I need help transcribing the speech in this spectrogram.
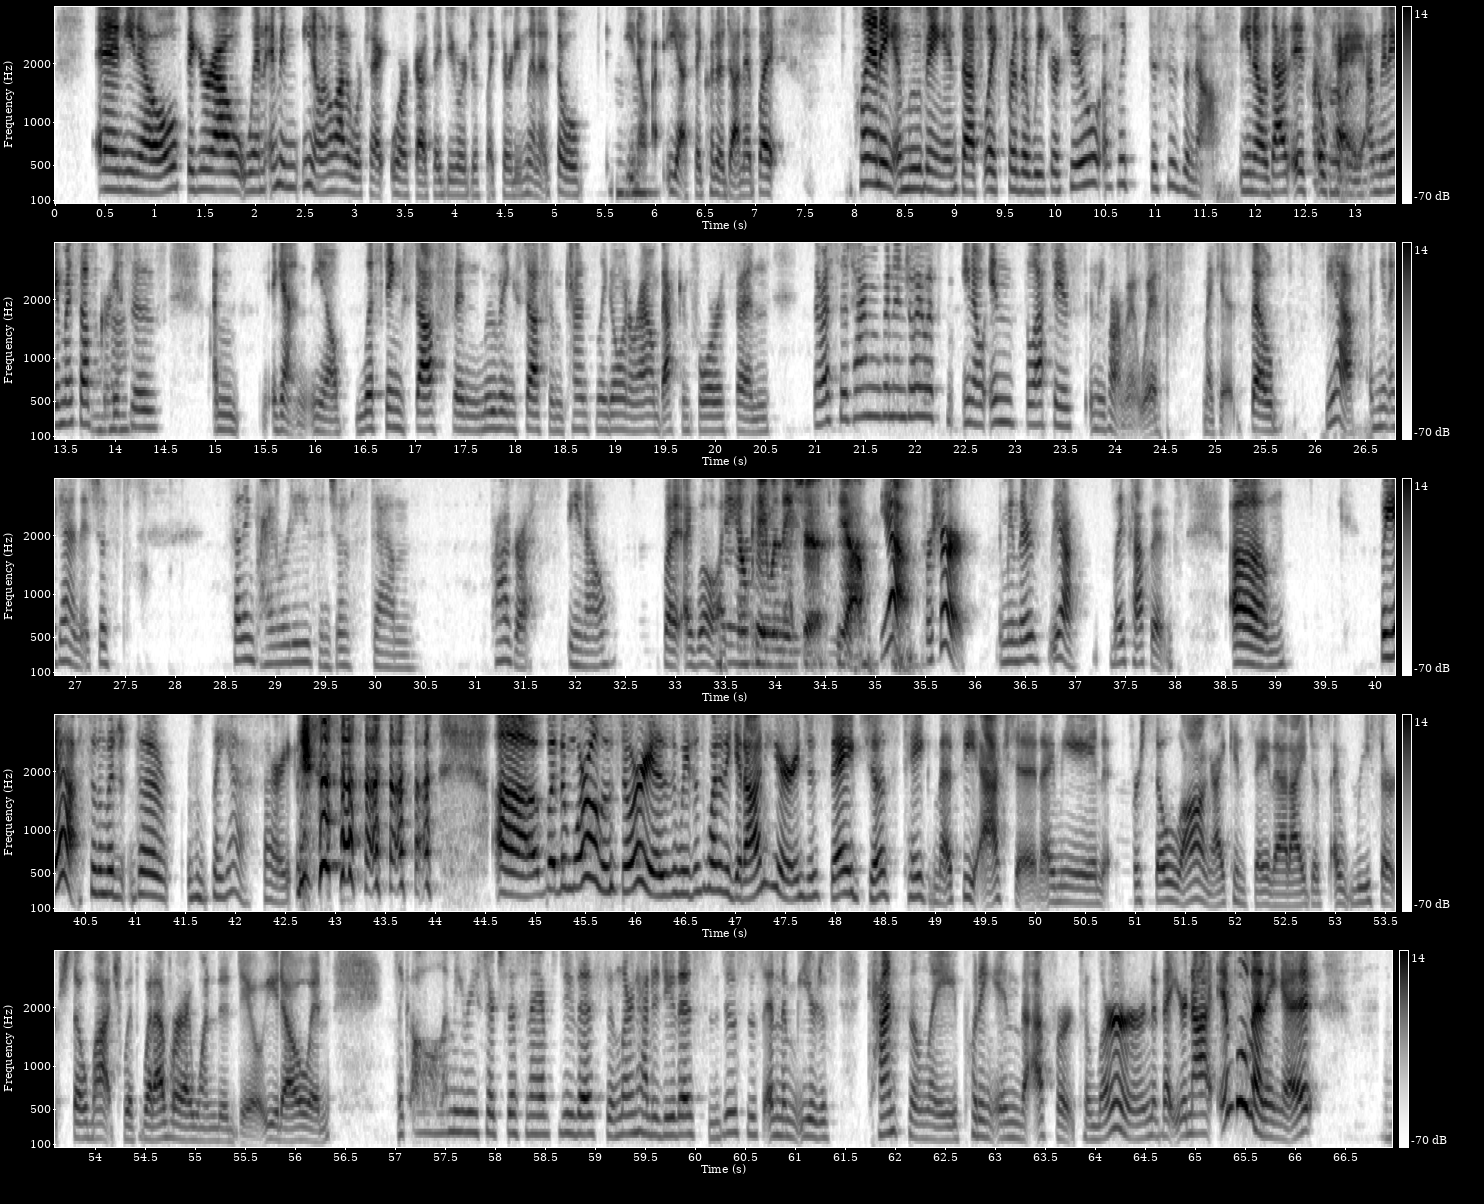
and you know figure out when i mean you know and a lot of work workouts i do are just like 30 minutes so you know Mhm. yes i could have done it but planning and moving and stuff like for the week or two i was like this is enough you know that it's okay i'm gonna give myself Mhm. graces i'm again you know lifting stuff and moving stuff and constantly going around back and forth and the rest of the time i'm gonna enjoy with you know in the last days in the apartment with my kids so yeah i mean again it's just setting priorities and just um progress you know but i will Being can't okay when they shift. Yeah. yeah for sure i mean there's yeah life happens um but yeah so the the but yeah sorry uh but the moral of the story is we just wanted to get on here and just say just take messy action i mean for so long i can say that i just i researched so much with whatever i wanted to do you know and it's like oh let me research this and i have to do this and learn how to do this and do this, this and then you're just constantly putting in the effort to learn that you're not implementing it.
